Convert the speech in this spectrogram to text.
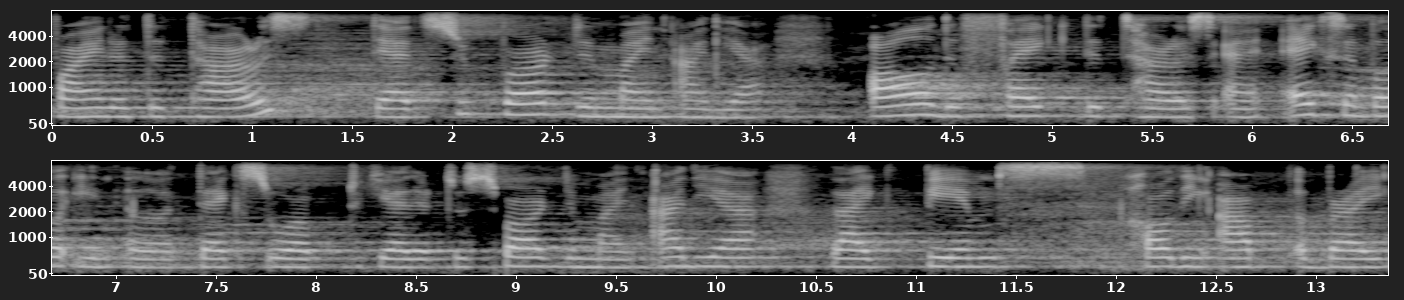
find the details that support the main idea all the fake details and example in a text work together to support the main idea like beams holding up a brick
